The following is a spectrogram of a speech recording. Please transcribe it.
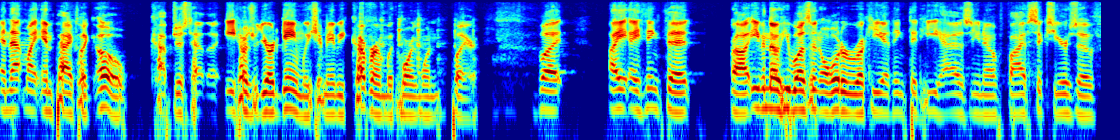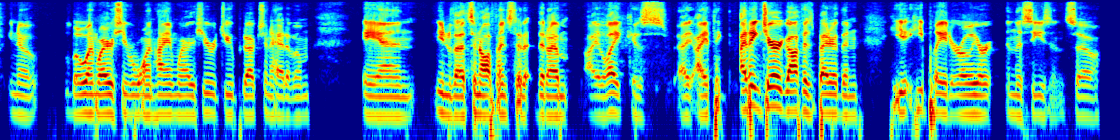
and that might impact like, oh, Kupp just had an 800 yard game. We should maybe cover him with more than one player. But I, I think that uh, even though he was an older rookie, I think that he has you know five six years of you know low end wide receiver one, high end wide receiver two production ahead of him, and you know that's an offense that that I'm I like because I, I think I think Jared Goff is better than he he played earlier in the season. So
